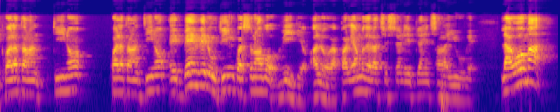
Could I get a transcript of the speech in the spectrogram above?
qua è l'Atalantino, qua è l'Atalantino e benvenuti in questo nuovo video. Allora, parliamo della cessione di Pjanic alla Juve. La Roma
